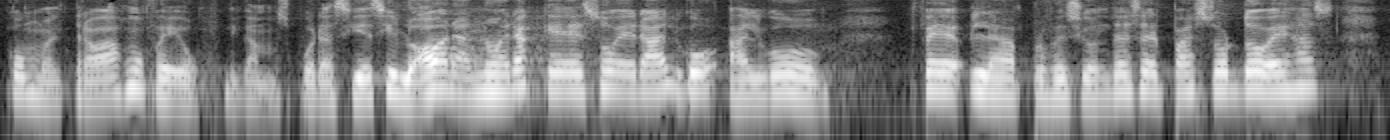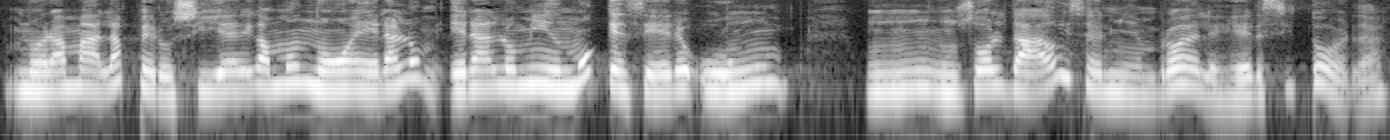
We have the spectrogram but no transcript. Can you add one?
Como el trabajo feo, digamos, por así decirlo. Ahora, no era que eso era algo, algo feo, la profesión de ser pastor de ovejas no era mala, pero sí, digamos, no era lo, era lo mismo que ser un, un, soldado y ser miembro del ejército, ¿verdad?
